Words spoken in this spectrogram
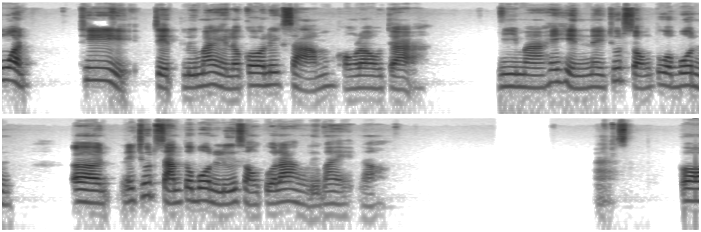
งวดที่เจ็ดหรือไม่แล้วก็เลขสามของเราจะมีมาให้เห็นในชุดสองตัวบนเอ่อในชุดสามตัวบนหรือสองตัวล่างหรือไม่เนาะอะก็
